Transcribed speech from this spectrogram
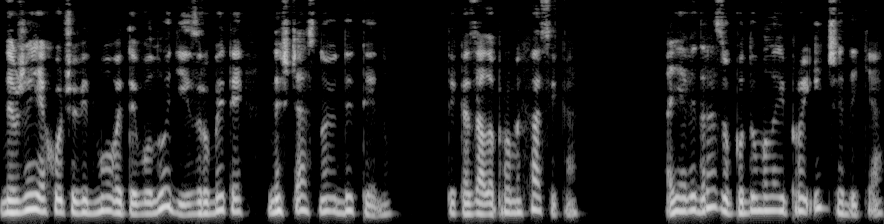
невже я хочу відмовити Володі і зробити нещасною дитину? Ти казала про Михасика, а я відразу подумала і про інше дитя,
